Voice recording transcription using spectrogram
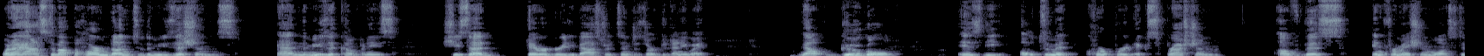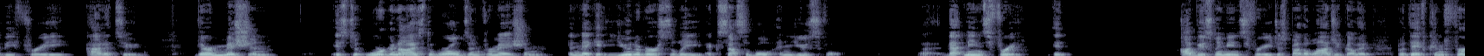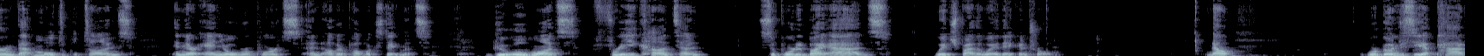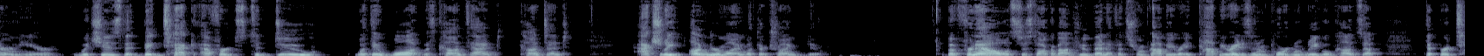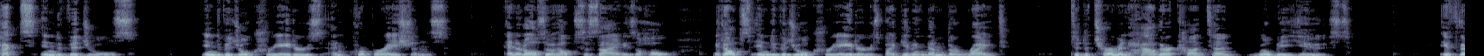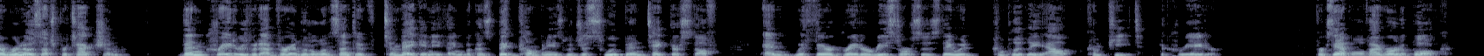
When I asked about the harm done to the musicians and the music companies, she said, they were greedy bastards and deserved it anyway. Now, Google is the ultimate corporate expression of this information wants to be free attitude. Their mission is to organize the world's information and make it universally accessible and useful. Uh, that means free. It obviously means free just by the logic of it, but they've confirmed that multiple times in their annual reports and other public statements. Google wants free content supported by ads, which, by the way, they control. Now, we're going to see a pattern here, which is that big tech efforts to do what they want with content, content actually undermine what they're trying to do. But for now, let's just talk about who benefits from copyright. Copyright is an important legal concept that protects individuals, individual creators, and corporations, and it also helps society as a whole. It helps individual creators by giving them the right to determine how their content will be used. If there were no such protection, then creators would have very little incentive to make anything because big companies would just swoop in, take their stuff, and with their greater resources, they would completely outcompete the creator. For example, if I wrote a book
